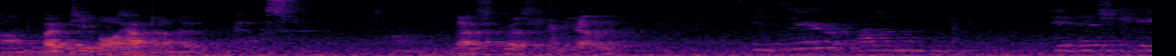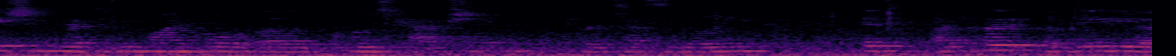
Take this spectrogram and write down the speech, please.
Um, but people have done it in the past. Last question, Kelly. Is there, um, in education, we have to be mindful of closed captioning for accessibility? If I put a video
